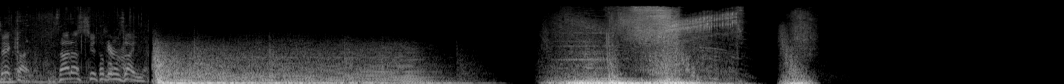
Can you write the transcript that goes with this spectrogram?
Czekaj, zaraz się tobą zajmę.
